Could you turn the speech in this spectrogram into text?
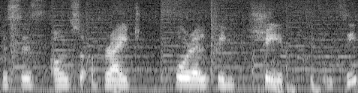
This is also a bright coral pink shade you can see.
